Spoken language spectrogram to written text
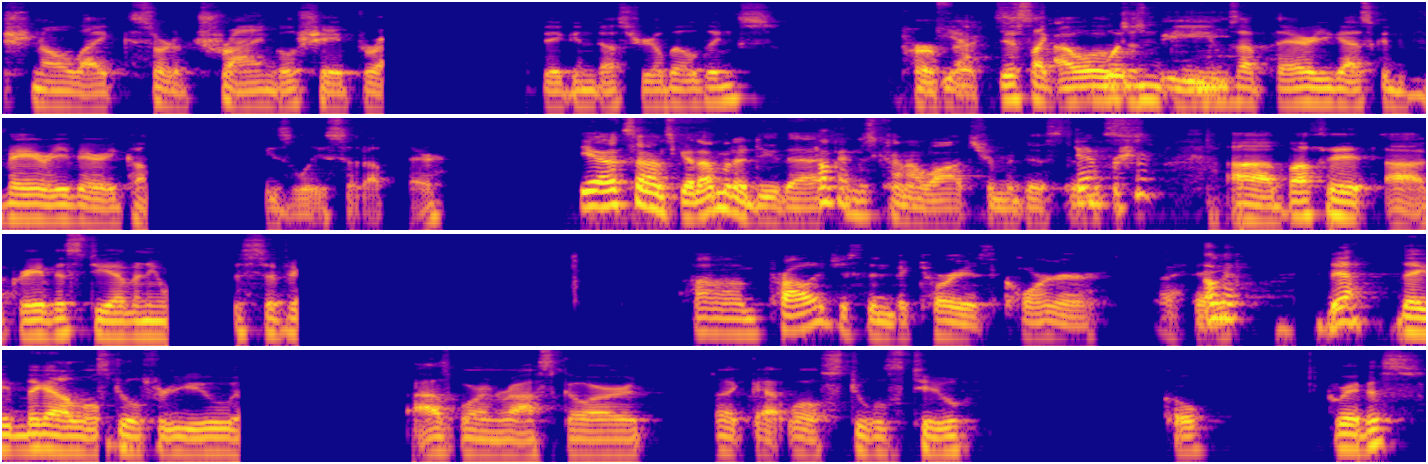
traditional, like sort of triangle shaped, big industrial buildings. perfect. Yeah, just like I will wooden just be. beams up there. You guys could very, very easily sit up there. Yeah, that sounds good. I'm gonna do that. Okay. and just kind of watch from a distance. Yeah, for sure. Uh, Buffett, uh, Gravis, do you have any specific? Um, probably just in Victoria's corner. I think. Okay. Yeah, they they got a little stool for you. Osborne and Roscoe are like got little stools too. Cool. Gravis.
